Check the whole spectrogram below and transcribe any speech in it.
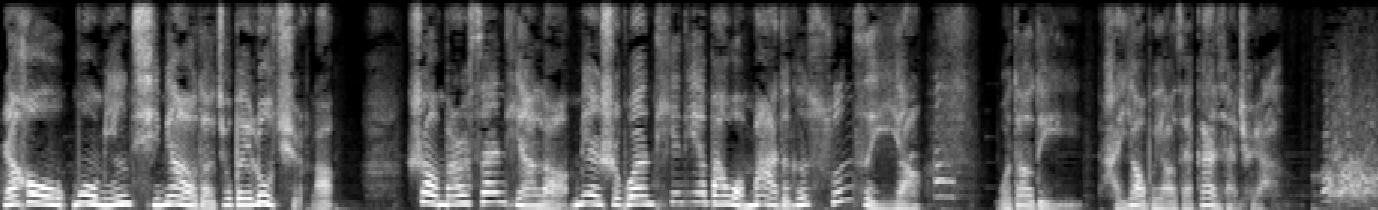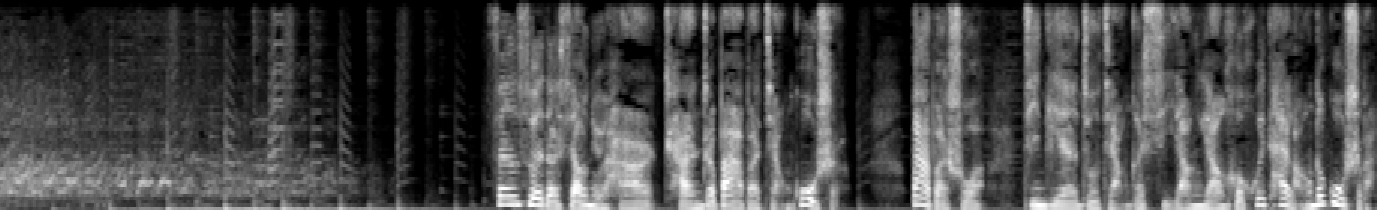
然后莫名其妙的就被录取了。上班三天了，面试官天天把我骂的跟孙子一样，我到底还要不要再干下去啊？三岁的小女孩缠着爸爸讲故事，爸爸说：“今天就讲个喜羊羊和灰太狼的故事吧。”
